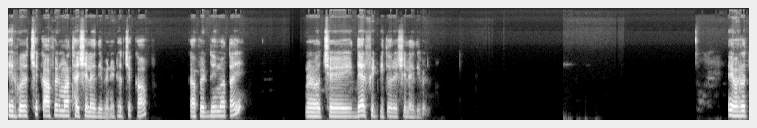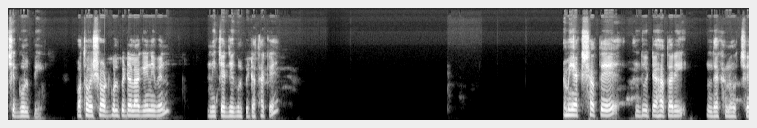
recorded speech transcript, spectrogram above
এরপর হচ্ছে কাফের মাথায় সেলাই দিবেন। এটা হচ্ছে কাফ, কাফের দুই মাথায় আপনারা হচ্ছে দেড় ফিট ভিতরে সেলাই দিবেন। এবার হচ্ছে গুলপি। প্রথমে শর্ট গুলপিটা লাগিয়ে নেবেন। নিচের যে গুলপিটা থাকে। আমি একসাথে দুইটা হাতারি দেখানো হচ্ছে।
